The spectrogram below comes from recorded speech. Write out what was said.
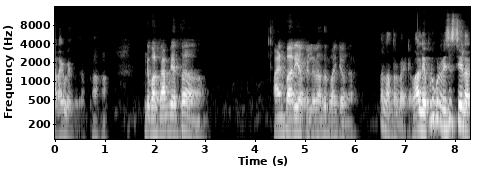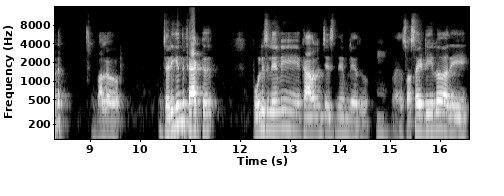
అడగలేదు. అంటే వాళ్ళ ఫ్యామిలీ అంతా ఆయన భార్య పిల్లలు అందరూ బయటే ఉన్నారు. వాళ్ళందరూ బయట. వాళ్ళు ఎప్పుడు కూడా రెసిస్ట్ చేయాలి. అంటే వాళ్ళు జరిగింది ఫ్యాక్ట్ పోలీసులు ఏమీ కావాలని చేసింది ఏం లేదు. సొసైటీలో అది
